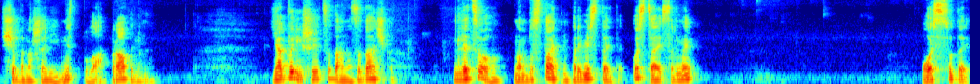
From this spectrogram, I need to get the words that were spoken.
щоб наша рівність була правильною. Як вирішується дана задачка? Для цього нам достатньо перемістити ось цей сирник ось сюди.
